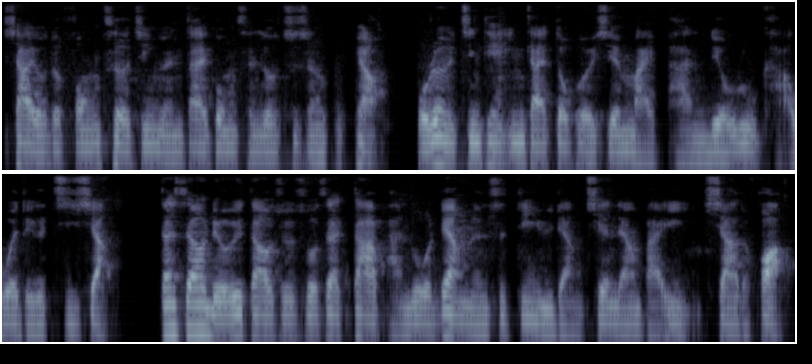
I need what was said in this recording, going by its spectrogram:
下游的封测、晶圆代工、成熟制成的股票，我认为今天应该都会有一些买盘流入卡位的一个迹象。但是要留意到，就是说在大盘如果量能是低于两千两百亿以下的话，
